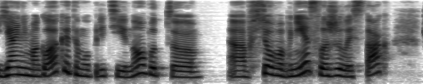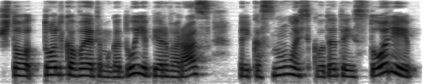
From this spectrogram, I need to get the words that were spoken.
я не могла к этому прийти, но вот э, все вовне сложилось так, что только в этом году я первый раз прикоснулась к вот этой истории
